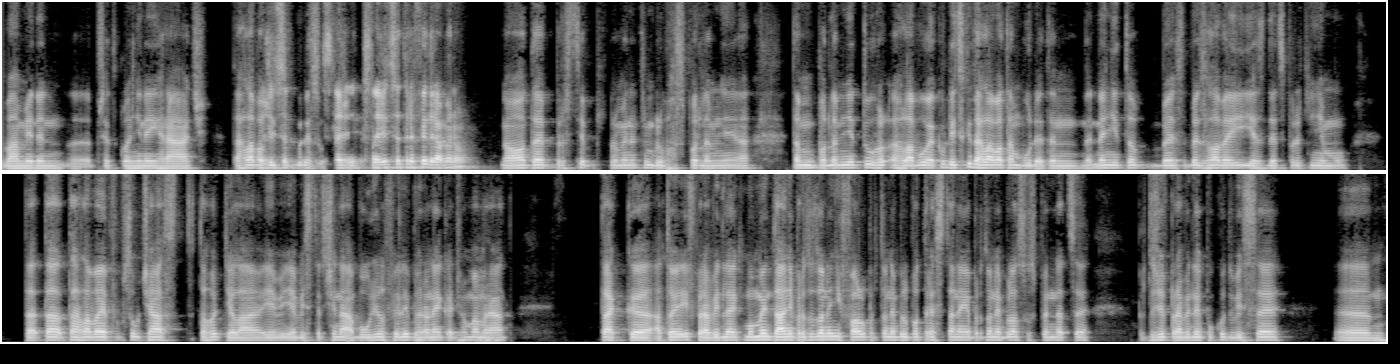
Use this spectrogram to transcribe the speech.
vám jeden eh, předkloněný hráč, ta hlava snažit se, bude... Snažit, snažit se trefit rameno. No, to je prostě proměnutím blbost podle mě a tam podle mě tu hlavu, jako vždycky ta hlava tam bude, ten, není to bez, bezhlavý jezdec proti němu, ta, ta, ta hlava je součást toho těla, je, je vystrčená a bohužel Filip Hronek, ať ho mám hmm. rád, tak a to je i v pravidlech. Momentálně proto to není faul, proto nebyl potrestaný a proto nebyla suspendace, protože v pravidlech, pokud vy se um,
